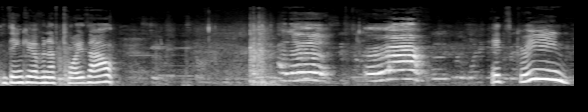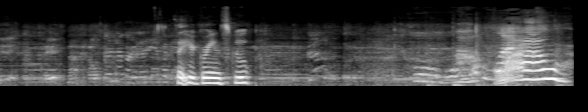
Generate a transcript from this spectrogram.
Think you have enough toys out? It's green. Is that your green scoop? Wow.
